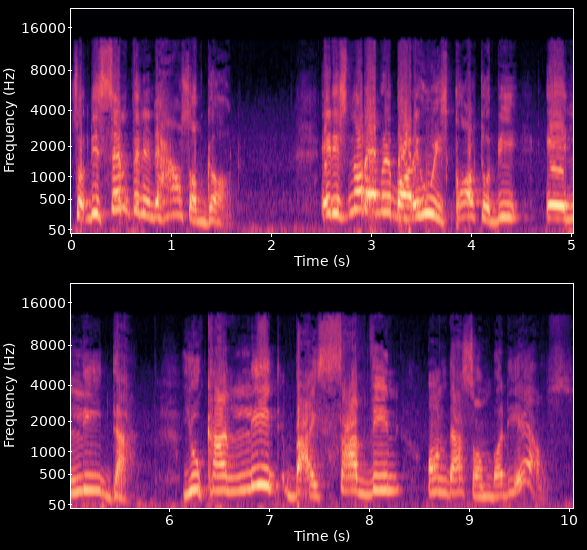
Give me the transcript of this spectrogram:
So the same thing in the house of God. It is not everybody who is called to be a leader. You can lead by serving under somebody else.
